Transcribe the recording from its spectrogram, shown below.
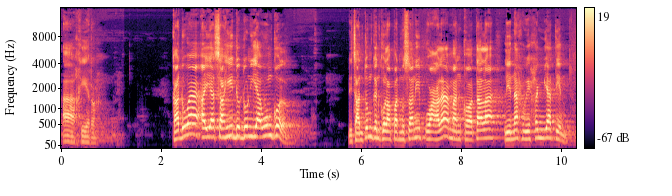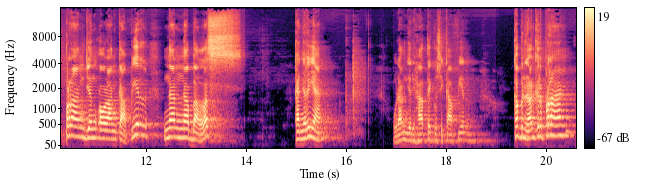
akhirah kedua ayat sahidu dunia wungkul. Dicantumkan kulapan musanif man qatala linahwi himyatin. Perang jeng orang kafir ngan ngabales kanyerian. Orang jadi hati ku si kafir. Kebenaran ke perang.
